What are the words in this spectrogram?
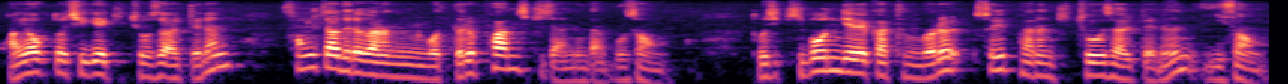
광역도시계획 기초조사 할 때는 성자 들어가는 것들을 포함시키지 않는다. 무성. 도시 기본계획 같은 거를 수립하는 기초조사 할 때는 이성.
